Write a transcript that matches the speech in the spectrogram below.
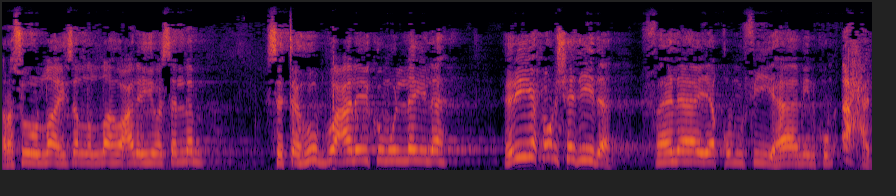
رسول الله صلى الله عليه وسلم ستهب عليكم الليلة ريح شديدة فلا يقم فيها منكم أحد.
